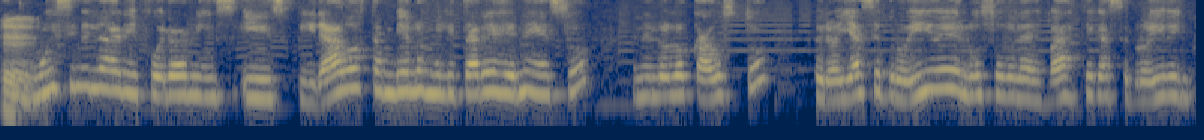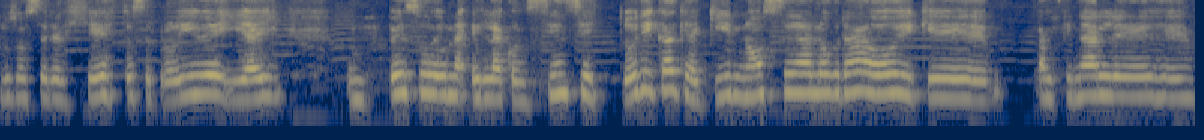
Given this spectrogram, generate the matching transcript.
mm. muy similar y fueron inspirados también los militares en eso, en el holocausto, pero allá se prohíbe el uso de la esvástica, se prohíbe incluso hacer el gesto, se prohíbe y hay un peso de una, en la conciencia histórica que aquí no se ha logrado y que al final eh,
